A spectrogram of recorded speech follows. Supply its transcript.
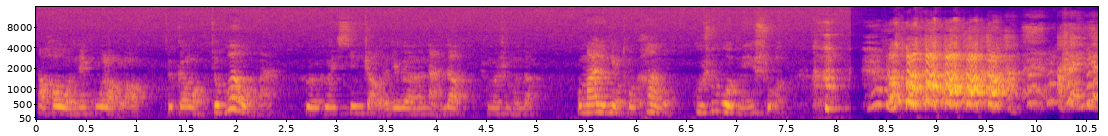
然后我那姑姥姥就跟我就问我妈说说新找的这个男的什么什么的，我妈就扭头看我，我说我没说。哎呀，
